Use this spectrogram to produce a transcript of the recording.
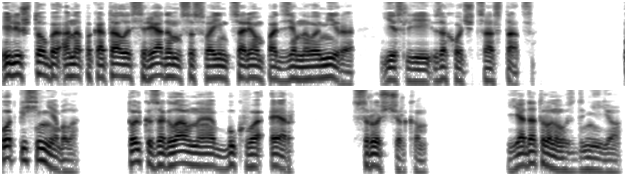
Или чтобы она покаталась рядом со своим царем подземного мира – если ей захочется остаться. Подписи не было, только заглавная буква «Р» с росчерком. Я дотронулась до нее.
